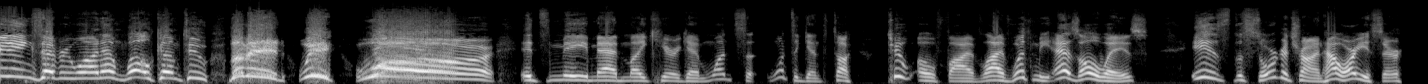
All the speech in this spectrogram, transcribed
Greetings, everyone, and welcome to the Midweek War. It's me, Mad Mike, here again once once again to talk 205 live. With me, as always, is the Sorgatron. How are you, sir?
